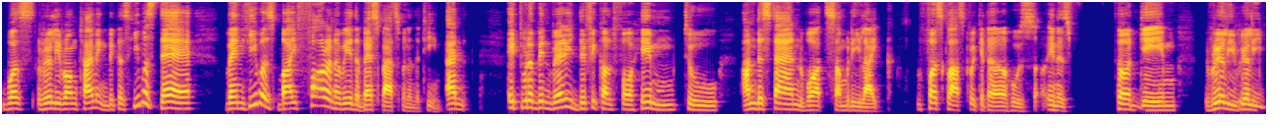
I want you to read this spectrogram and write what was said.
was really wrong timing because he was there when he was by far and away the best batsman in the team. And it would have been very difficult for him to understand what somebody like first class cricketer who's in his third game, really, really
